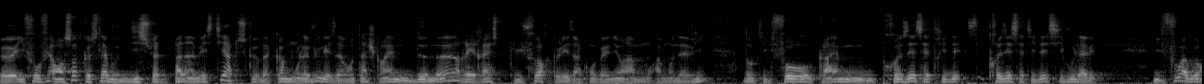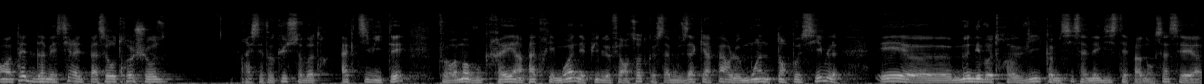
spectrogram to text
Euh, il faut faire en sorte que cela vous ne dissuade pas d'investir, puisque bah, comme on l'a vu, les avantages quand même demeurent et restent plus forts que les inconvénients à mon, avis. Donc il faut quand même creuser cette idée, creuser cette idée si vous l'avez. Il faut avoir en tête d'investir et de passer à autre chose Restez focus sur votre activité. Il faut vraiment vous créer un patrimoine et puis de le faire en sorte que ça vous accapare le moins de temps possible et euh, mener votre vie comme si ça n'existait pas. Donc ça, c'est euh,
